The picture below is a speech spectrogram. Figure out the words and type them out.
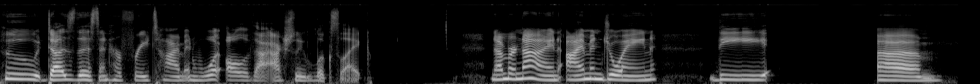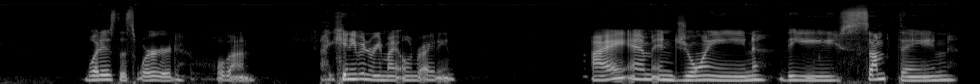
who does this in her free time and what all of that actually looks like. Number nine, I'm enjoying the um what is this word? Hold on. I can't even read my own writing. I am enjoying the something.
